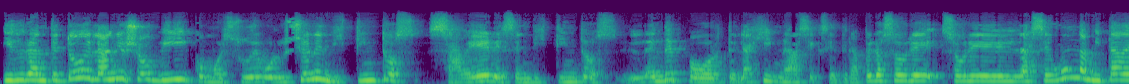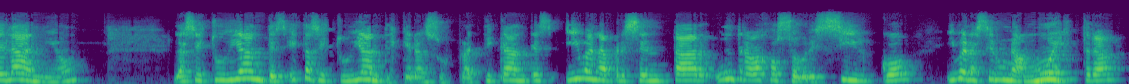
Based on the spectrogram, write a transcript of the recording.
y durante todo el año yo vi como su devolución en distintos saberes, en distintos, el deporte, la gimnasia, etc. Pero sobre, sobre la segunda mitad del año, las estudiantes, estas estudiantes que eran sus practicantes, iban a presentar un trabajo sobre circo, iban a hacer una muestra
